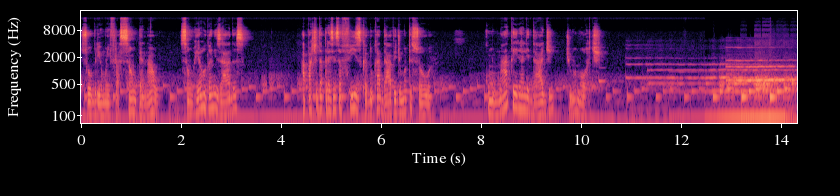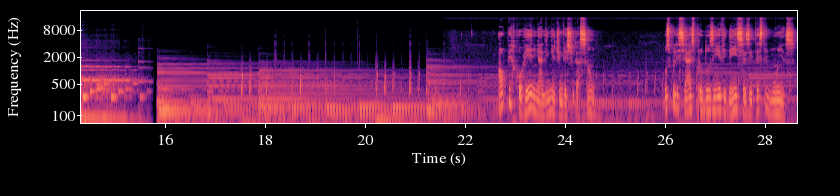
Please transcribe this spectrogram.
sobre uma infração penal são reorganizadas a partir da presença física do cadáver de uma pessoa, como materialidade de uma morte. Ao percorrerem a linha de investigação, os policiais produzem evidências e testemunhas,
